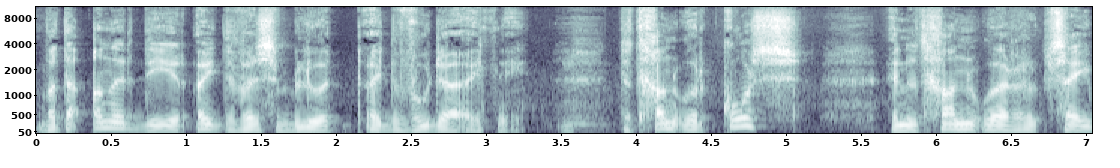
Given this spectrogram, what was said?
wat 'n ander dier uitwis bloot uit woede uit nie. Dit gaan oor kos en dit gaan oor sy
